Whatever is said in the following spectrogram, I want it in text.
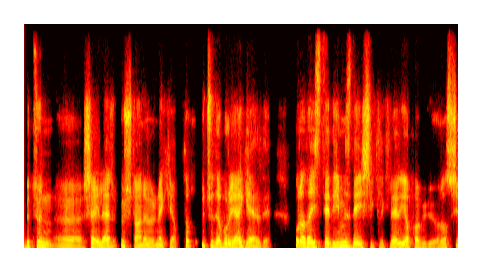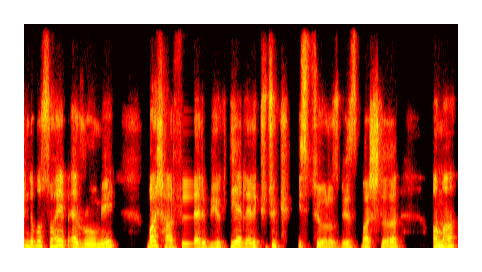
bütün e, şeyler, üç tane örnek yaptık. Üçü de buraya geldi. Burada istediğimiz değişiklikleri yapabiliyoruz. Şimdi bu Suheyb Er-Rumi baş harfleri büyük, diğerleri küçük istiyoruz biz başlığı. Ama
